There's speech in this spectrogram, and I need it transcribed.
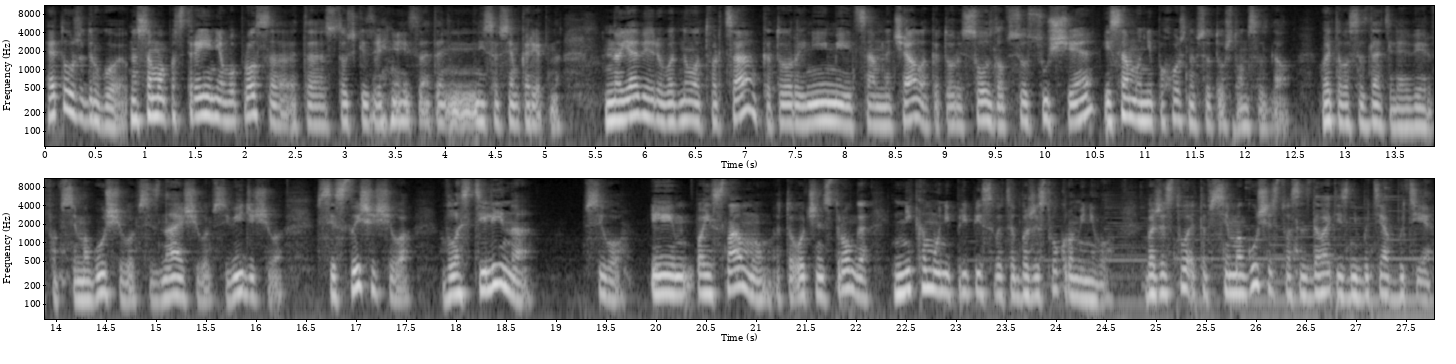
это уже другое. Но само построение вопроса, это с точки зрения это не совсем корректно. Но я верю в одного Творца, который не имеет сам начала, который создал все сущее, и сам он не похож на все то, что он создал. В этого Создателя я верю, во всемогущего, всезнающего, всевидящего, всеслышащего, властелина всего. И по исламу это очень строго, никому не приписывается божество, кроме него. Божество – это всемогущество создавать из небытия в бытие.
